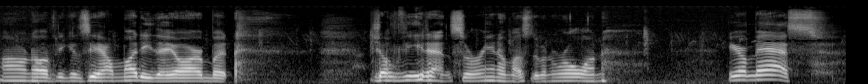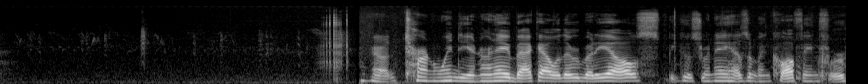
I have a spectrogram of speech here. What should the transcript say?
I don't know if you can see how muddy they are, but Jovita and Serena must have been rolling. You're a mess. I'm gonna turn Windy and Renee back out with everybody else because Renee hasn't been coughing for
